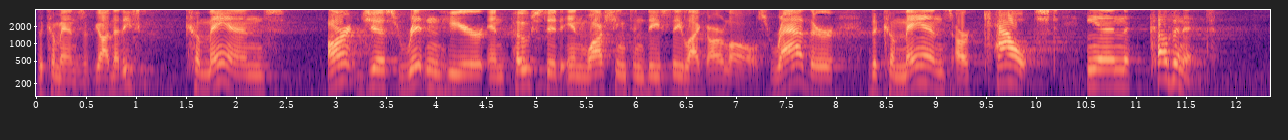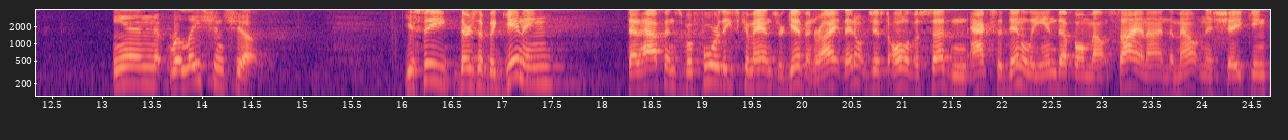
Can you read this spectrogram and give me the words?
the commands of God. Now, these commands aren't just written here and posted in Washington, D.C., like our laws. Rather, the commands are couched in covenant, in relationship. You see, there's a beginning that happens before these commands are given, right? They don't just all of a sudden accidentally end up on Mount Sinai and the mountain is shaking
